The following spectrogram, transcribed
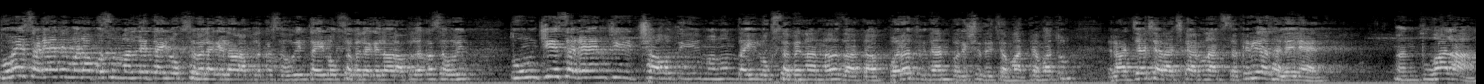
तुम्ही सगळ्यांनी मनापासून म्हणले ताई लोकसभेला गेल्यावर आपलं कसं होईल? ताई लोकसभेला गेल्यावर आपलं कसं होईल? तुमची सगळ्यांची इच्छा होती म्हणून ताई लोकसभेला न जाता परत विधान परिषदेच्या माध्यमातून राज्याच्या राजकारणात सक्रिय झालेल्या आहेत. आणि तुम्हाला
